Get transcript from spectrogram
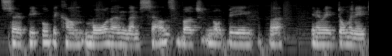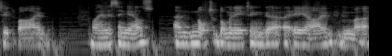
So people become more than themselves, but not being, uh, in a way, dominated by by anything else, and not dominating uh, AI um, uh,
